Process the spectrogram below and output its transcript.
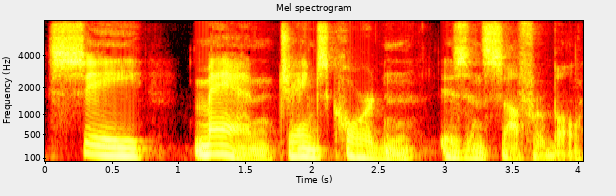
C, man, James Corden is insufferable.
